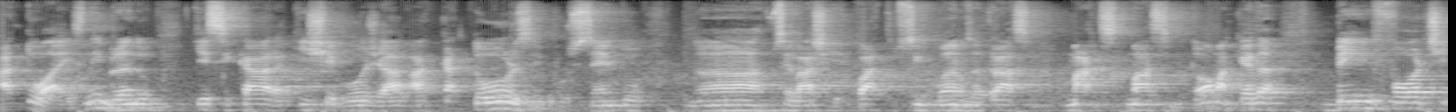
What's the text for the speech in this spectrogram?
atuais. Lembrando que esse cara aqui chegou já a 14% na, sei lá, acho que 4, 5 anos atrás, max, máximo. Então é uma queda bem forte,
